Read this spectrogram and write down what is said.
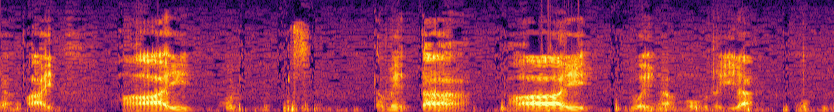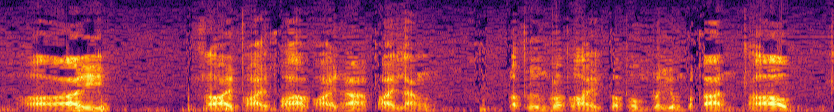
ยะผายผาย ตาผายด้วยนะโมพุทธยะผายซ้ายผายขวาผายหน้าผายหลัง ประเพลิงประพายประพรมประยมประการเท้าจ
